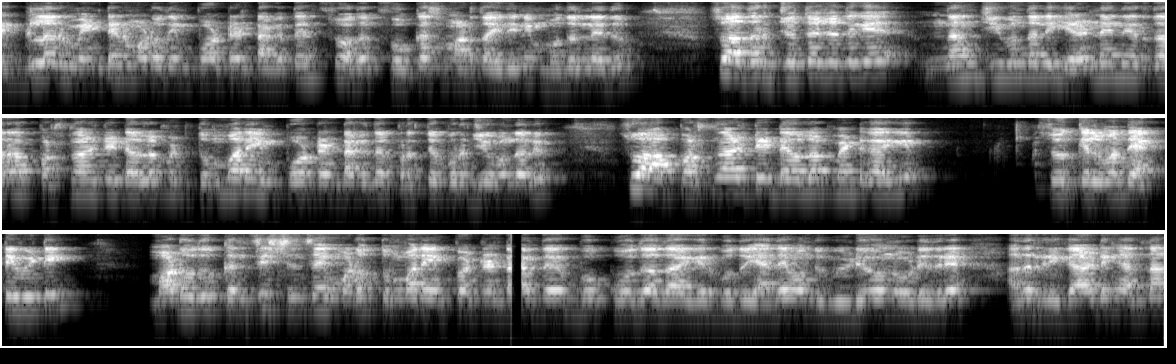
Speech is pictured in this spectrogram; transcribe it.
ರೆಗ್ಯುಲರ್ ಮೇಂಟೈನ್ ಮಾಡೋದು ಇಂಪಾರ್ಟೆಂಟ್ ಆಗುತ್ತೆ. ಸೊ ಅದಕ್ಕೆ ಫೋಕಸ್ ಮಾಡ್ತಾ ಇದ್ದೀನಿ ಮೊದಲನೇದು. ಸೊ ಅದರ ಜೊತೆ ಜೊತೆಗೆ ನನ್ನ ಜೀವನದಲ್ಲಿ ಎರಡನೇ ನಿರ್ಧಾರ ಪರ್ಸನಾಲಿಟಿ ಡೆವಲಪ್ಮೆಂಟ್ ತುಂಬಾನೇ ಇಂಪಾರ್ಟೆಂಟ್ ಆಗುತ್ತೆ ಪ್ರತಿಯೊಬ್ಬರ ಜೀವನದಲ್ಲಿ. ಸೊ ಆ ಪರ್ಸನಾಲಿಟಿ ಡೆವಲಪ್ಮೆಂಟ್ಗಾಗಿ ಸೊ ಕೆಲವೊಂದು ಆಕ್ಟಿವಿಟಿ ಮಾಡೋದು ಕನ್ಸಿಸ್ಟೆನ್ಸಿಯಾಗಿ ಮಾಡೋದು ತುಂಬಾನೇ ಇಂಪಾರ್ಟೆಂಟ್ ಆಗುತ್ತೆ. ಬುಕ್ ಓದೋದಾಗಿರ್ಬೋದು, ಯಾವುದೇ ಒಂದು ವಿಡಿಯೋ ನೋಡಿದ್ರೆ ಅದ್ರ ರಿಗಾರ್ಡಿಂಗ್ ಅದನ್ನ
